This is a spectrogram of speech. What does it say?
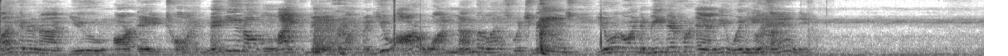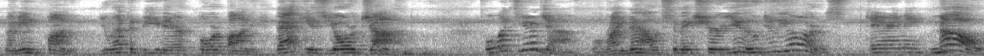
Like it or not, you are a toy. Maybe you don't like being a toy, but you are one nonetheless, which means you are going to be there for Andy when he's Who's Andy? I mean, Bonnie. You have to be there for Bonnie. That is your job. Well, what's your job? Well, right now, it's to make sure you do yours. Carry me? No!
